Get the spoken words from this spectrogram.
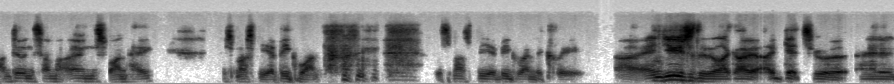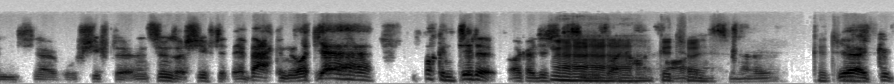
I'm doing this on my own. This one, hey, this must be a big one. this must be a big one to clear. Uh, and usually, like I, I get to it, and you know, we'll shift it, and as soon as I shift it, they're back, and they're like, "Yeah, fucking did it!" Like I just, like, high Good fives, choice. You know? Good. Yeah, good,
